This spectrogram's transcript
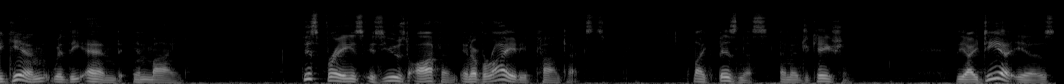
begin with the end in mind. This phrase is used often in a variety of contexts, like business and education. The idea is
